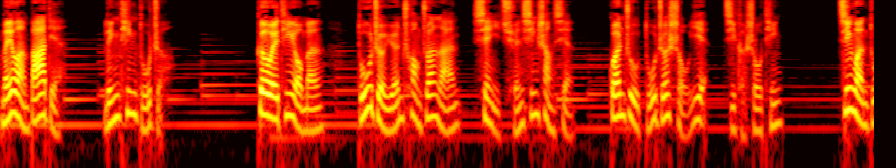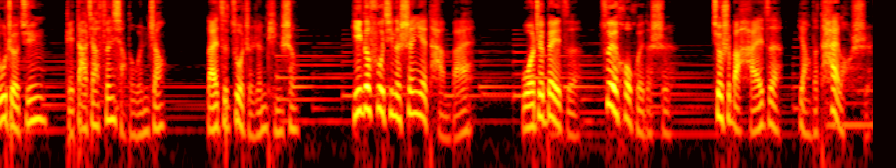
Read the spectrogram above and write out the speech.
每晚八点，聆听读者。各位听友们，读者原创专栏现已全新上线，关注读者首页即可收听。今晚读者君给大家分享的文章，来自作者任平生。一个父亲的深夜坦白：我这辈子最后悔的事，就是把孩子养得太老实。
